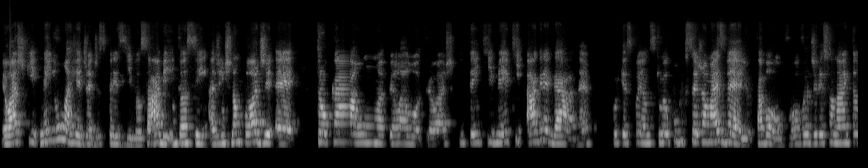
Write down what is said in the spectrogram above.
eu acho que nenhuma rede é desprezível, sabe? Então, assim, a gente não pode é, trocar uma pela outra, eu acho que tem que meio que agregar, né? Porque suponhamos que meu público seja mais velho, tá bom, vou, vou direcionar então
